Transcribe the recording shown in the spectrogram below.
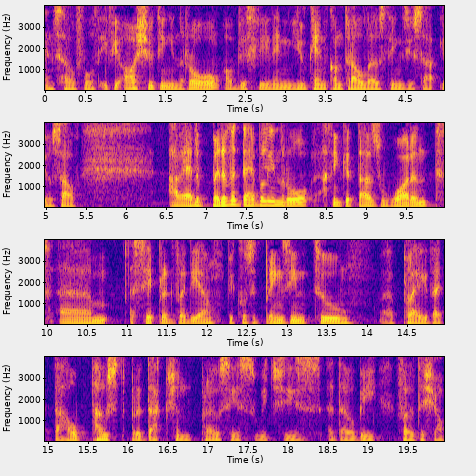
and so forth. If you are shooting in RAW, obviously, then you can control those things yourself. I've had a bit of a dabble in RAW. I think it does warrant um, a separate video because it brings into uh, play that the whole post production process, which is Adobe Photoshop.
